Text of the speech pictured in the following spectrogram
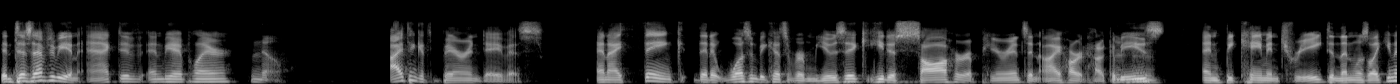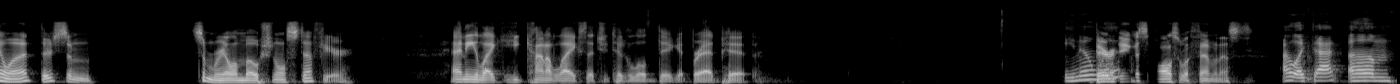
It does it have to be an active NBA player. No. I think it's Baron Davis. And I think that it wasn't because of her music. He just saw her appearance in I Heart Huckabees mm-hmm. And became intrigued and then was like, you know what? There's some some real emotional stuff here. And he like he kind of likes that she took a little dig at Brad Pitt. You know Baron what? Davis, also a feminist. I like that. Um,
